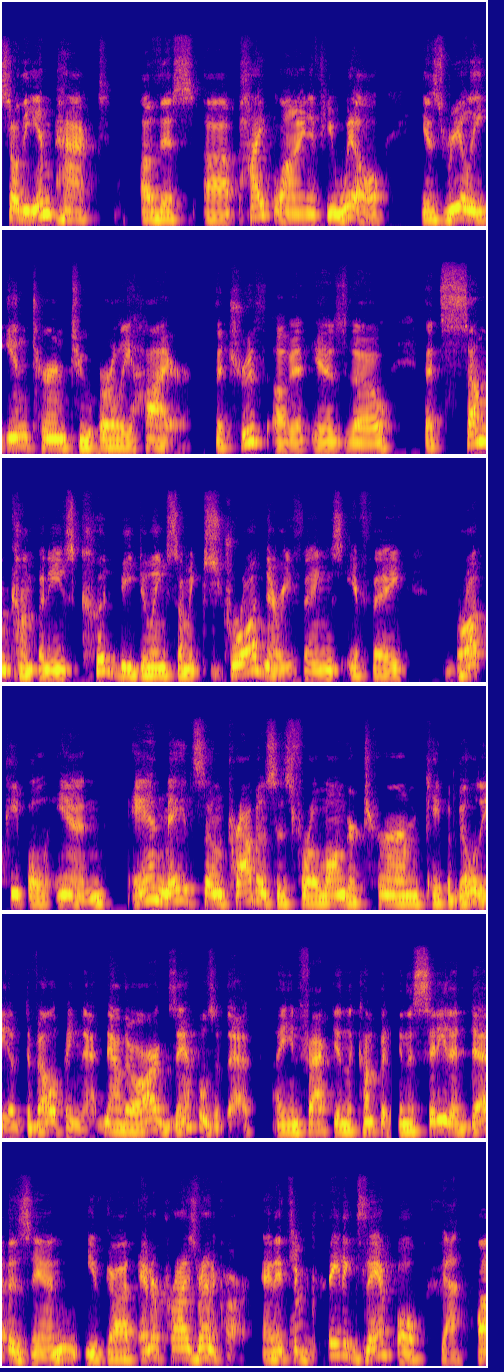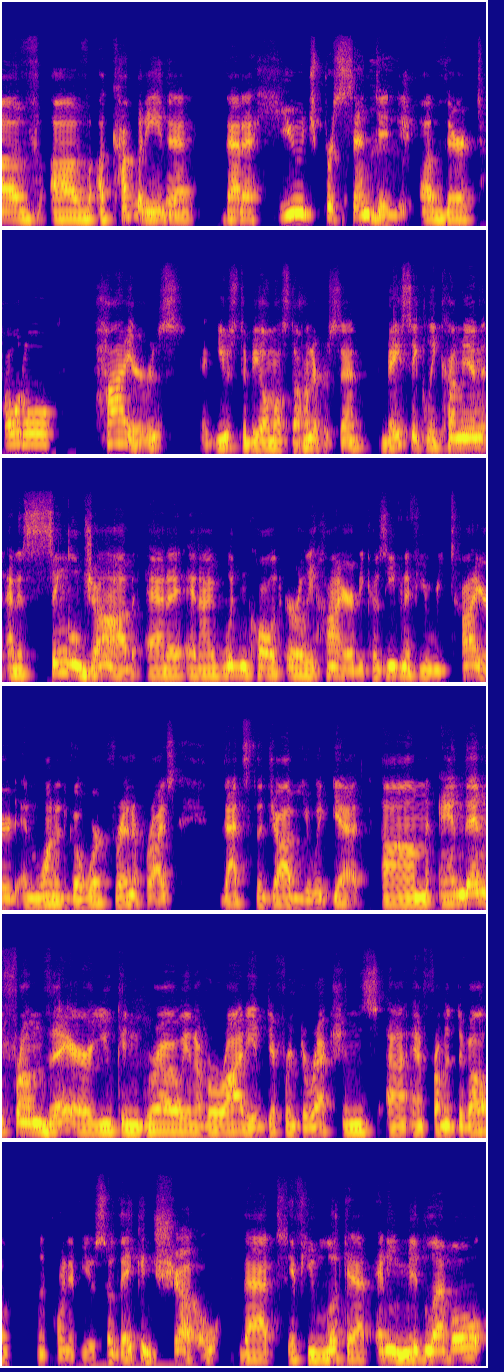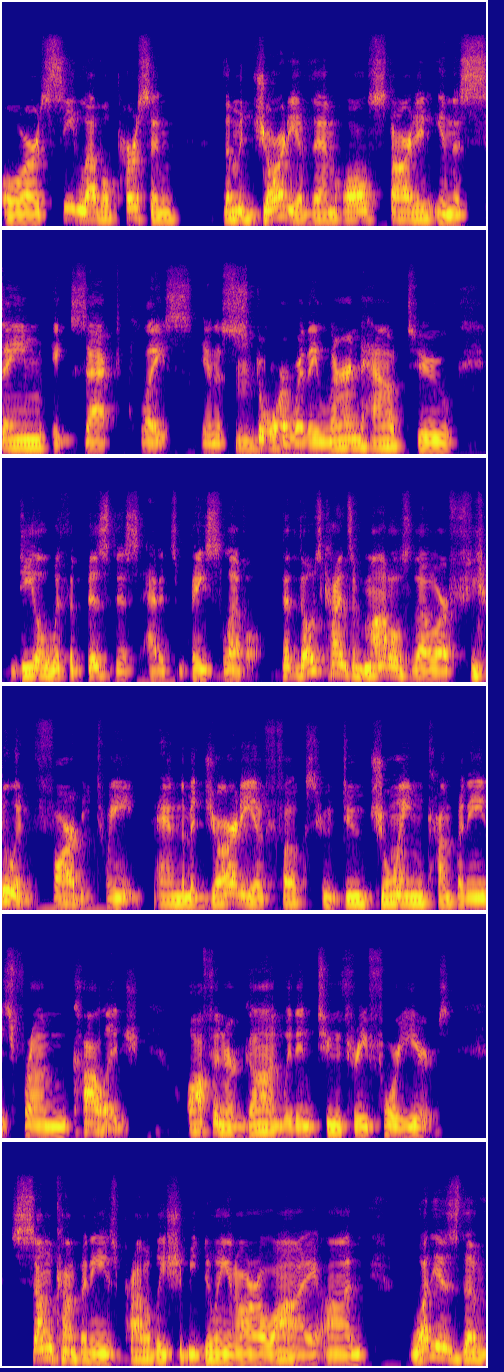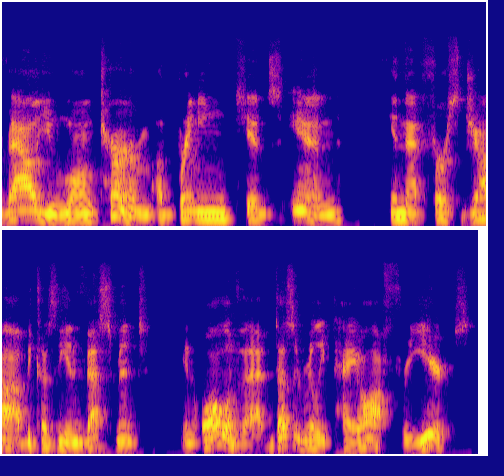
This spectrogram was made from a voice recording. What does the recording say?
so the impact of this uh, pipeline, if you will, is really intern to early hire. The truth of it is, though, that some companies could be doing some extraordinary things if they brought people in and made some promises for a longer term capability of developing that. Now there are examples of that. In fact, in the company in the city that Deb is in, you've got Enterprise Rent a Car, and it's yeah. a great example yeah. of of a company mm-hmm. that that a huge percentage of their total hires it used to be almost 100% basically come in at a single job at a, and i wouldn't call it early hire because even if you retired and wanted to go work for enterprise that's the job you would get um, and then from there you can grow in a variety of different directions uh, and from a development point of view so they can show that if you look at any mid-level or c-level person the majority of them all started in the same exact place in a mm-hmm. store where they learned how to deal with the business at its base level. That those kinds of models, though, are few and far between. And the majority of folks who do join companies from college often are gone within two, three, four years. Some companies probably should be doing an ROI on what is the value long term of bringing kids in in that first job because the investment in all of that doesn't really pay off for years.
